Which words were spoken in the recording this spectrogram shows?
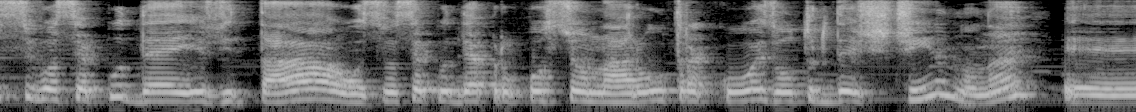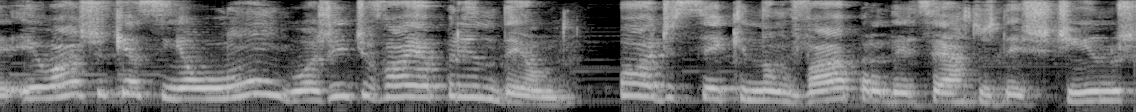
se você puder evitar ou se você puder proporcionar outra coisa, outro destino, né? É, eu acho que, assim, ao longo a gente vai aprendendo. Pode ser que não vá para certos destinos,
